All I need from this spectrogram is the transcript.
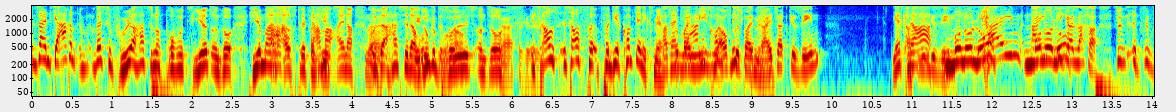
seit Jahren, weißt du, früher hast du noch provoziert und so, hier mal ein Auftritt, da mal einer Nein. und da hast du da rumgebrüllt und so. Ja, ist raus, ist raus, von dir kommt ja nichts mehr. Hast seit du meinen miesen Auftritt bei Dreisat gesehen? Ja klar, Hast du den gesehen? Monolog. Kein Monolog. einziger Lacher.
